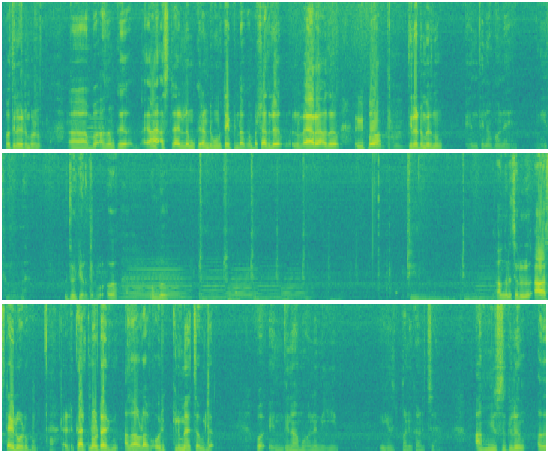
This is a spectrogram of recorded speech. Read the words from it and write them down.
അപ്പോൾ തിലകട്ടൻ പറഞ്ഞു അത് നമുക്ക് ആ സ്റ്റൈലിൽ നമുക്ക് രണ്ട് മൂന്ന് ടൈപ്പ് ഉണ്ടാക്കാം. പക്ഷെ അതിൽ വേറെ അത് ഇപ്പോൾ തിലകട്ടൻ വരുന്നു എന്തിനാ മോനെ നീ ഇത് നിന്ന്? ചിലപ്പോൾ. അത് നമ്മൾ അങ്ങനെ ചിലർ ആ സ്റ്റൈൽ എടുക്കും. കട്ട് നോട്ടായിരിക്കും അത് അവിടെ ഒരിക്കലും മാച്ച് ആവില്ല. അപ്പോൾ എന്തിനാ മോനെ നീ ഈ പണി കാണിച്ച? ആ മ്യൂസിക്കിൽ അത്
